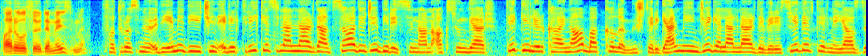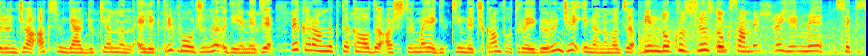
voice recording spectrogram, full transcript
Para olsa ödemeyiz mi? Faturasını ödeyemediği için elektriği kesilenlerden sadece biri Sinan Aksünger. Tek gelir kaynağı bakkalı. Müşteri gelmeyince gelenler de veresiye defterine yazdırınca Aksünger dükkanının elektrik borcunu ödeyemedi. Ve karanlıkta kaldı. Açtırmaya gittiğinde çıkan faturayı görünce inanamadı. 1995 lira 28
